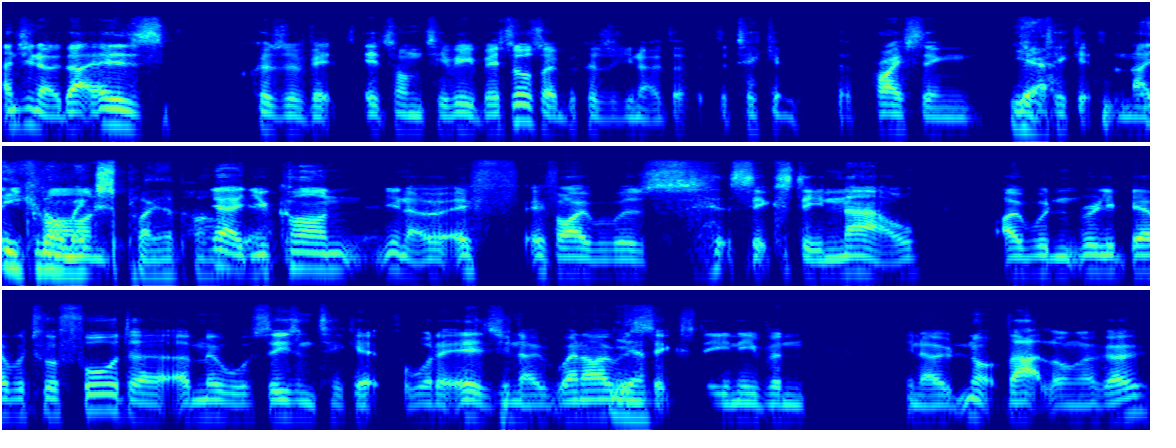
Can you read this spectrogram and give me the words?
And, you know, that is because of it, it's on TV, but it's also because of, you know, the, the ticket, the pricing, Yeah, the tickets and that. Economics play a part, Yeah, yeah. you can't, you know, if, if I was 16 now, I wouldn't really be able to afford a, a Millwall season ticket for what it is. You know, when I was Yeah. 16, even, you know, not that long ago,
